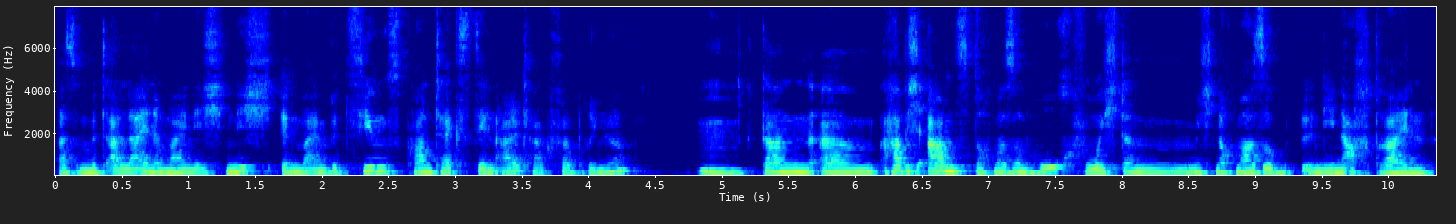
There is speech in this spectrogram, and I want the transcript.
also mit alleine meine ich nicht in meinem Beziehungskontext den Alltag verbringe, mhm. dann ähm, habe ich abends noch mal so ein Hoch, wo ich dann mich noch mal so in die Nacht rein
